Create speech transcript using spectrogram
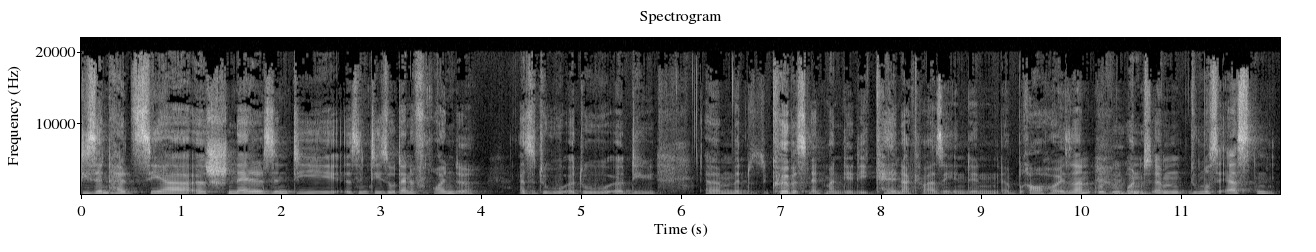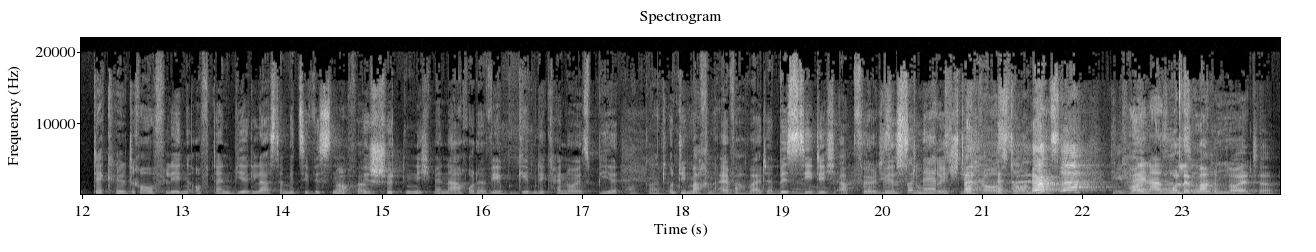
Die sind halt sehr äh, schnell, sind die, sind die so deine Freunde. Also du, äh, du, äh, die ähm, Köbis nennt man dir die Kellner quasi in den äh, Brauhäusern. Mhm. Und ähm, du musst erst einen Deckel drauflegen auf dein Bierglas, damit sie wissen, Aufhören. wir schütten nicht mehr nach oder wir geben dir kein neues Bier. Oh Gott, und die machen einfach weiter, bis ja. sie dich abfüllen, Guck, bis so du nett. richtig raustauchst. die, die wollen Kohle so machen, Leute.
